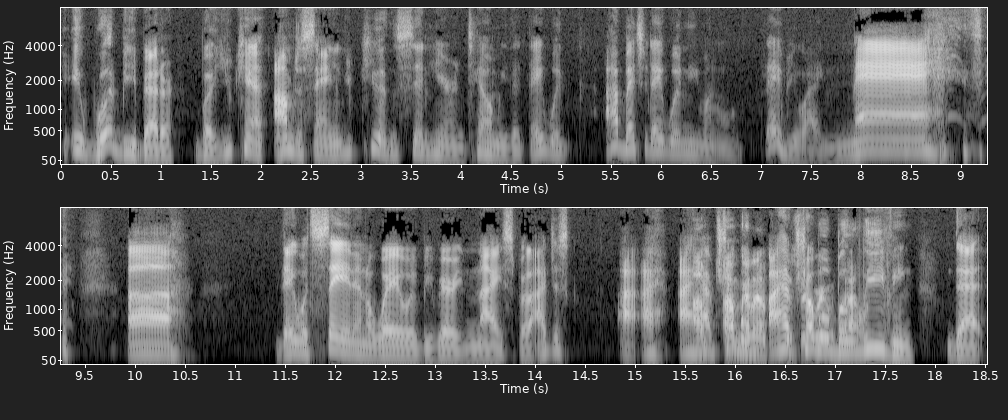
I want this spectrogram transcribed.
It would be better, but you can't. I'm just saying you couldn't sit here and tell me that they would. I bet you they wouldn't even. They'd be like, nah. uh, they would say it in a way it would be very nice, but I just, I, I, I have trouble. I have trouble with that believing that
